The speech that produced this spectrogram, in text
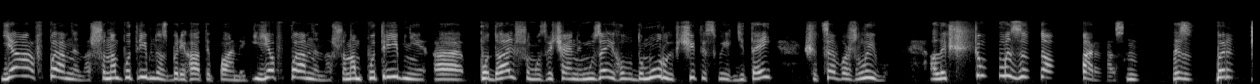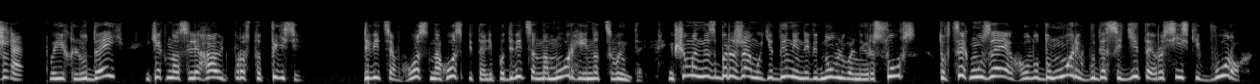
Я впевнена, що нам потрібно зберігати пам'ять, і я впевнена, що нам потрібні е, подальшому, звичайно, музей голодомору і вчити своїх дітей, що це важливо. Але якщо ми зараз не збережемо своїх людей, яких в нас лягають просто тисячі. Дивіться в гос на госпіталі, подивіться на морги і на цвинтар. Якщо ми не збережемо єдиний невідновлювальний ресурс, то в цих музеях голодоморів буде сидіти російський ворог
